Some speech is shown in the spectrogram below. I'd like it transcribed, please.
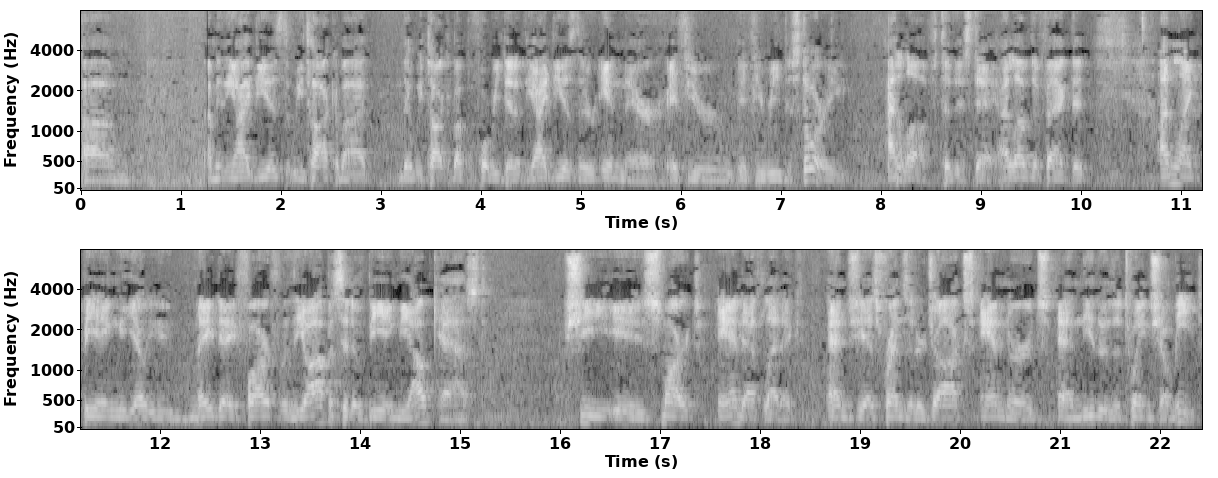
Um, I mean, the ideas that we talk about that we talked about before we did it, the ideas that are in there, if you're if you read the story, I love to this day. I love the fact that unlike being you know you, Mayday far from the opposite of being the outcast, she is smart and athletic, and she has friends that are jocks and nerds, and neither of the twain shall meet.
